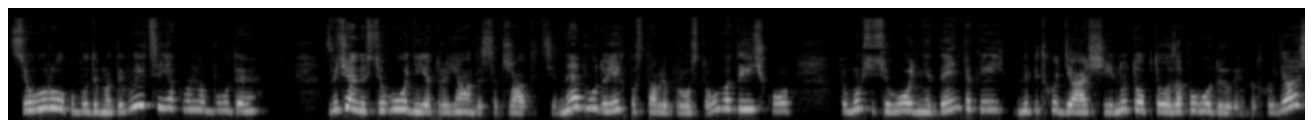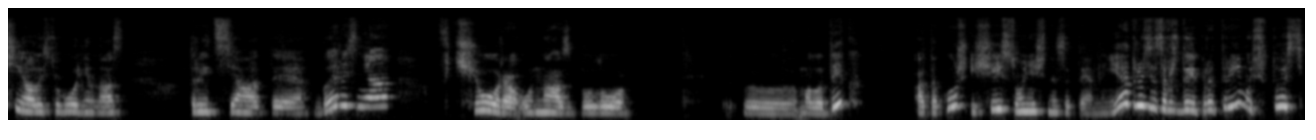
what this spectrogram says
Цього року будемо дивитися, як воно буде. Звичайно, сьогодні я троянди саджати ці не буду, я їх поставлю просто у водичку, тому що сьогодні день такий непідходящий. Ну, тобто, за погодою він підходящий, але сьогодні в нас 30 березня. Вчора у нас було е, молодик, а також іще й сонячне затемнення. Я, друзі, завжди притримуюсь. Хтось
